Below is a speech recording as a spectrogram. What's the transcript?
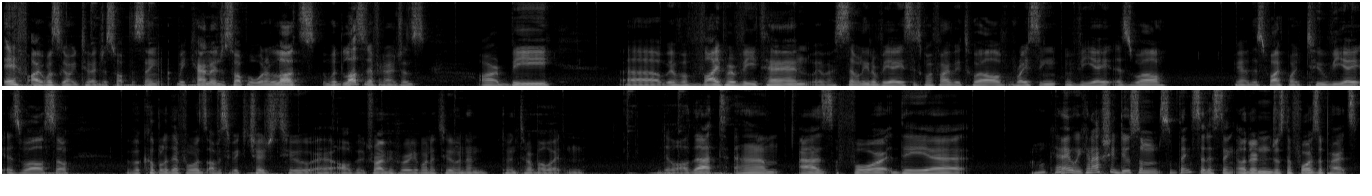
if I was going to engine swap this thing, we can engine swap it with lots with lots of different engines. RB, uh, we have a Viper V10, we have a 7 liter V8, 6.5 V12, racing V8 as well. We have this 5.2 V8 as well. So we have a couple of different ones. Obviously, we can change to uh, all-wheel drive if we really wanted to, and then twin turbo it and do all that. Um, as for the uh, Okay, we can actually do some some things to this thing other than just the Forza parts.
